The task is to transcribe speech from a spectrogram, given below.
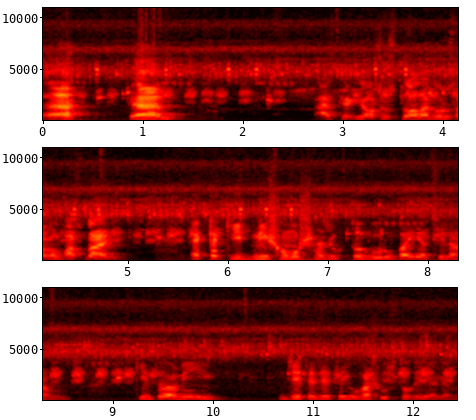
হ্যাঁ? কেন? আজকে কি অসুস্থ হলা গরু ছাগল পাস নাই? একটা কিডনি সমস্যাযুক্ত গরু পাইয়াছিলাম কিন্তু আমি যেতে যেতেই উহা সুস্থ হইয়া গেল।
